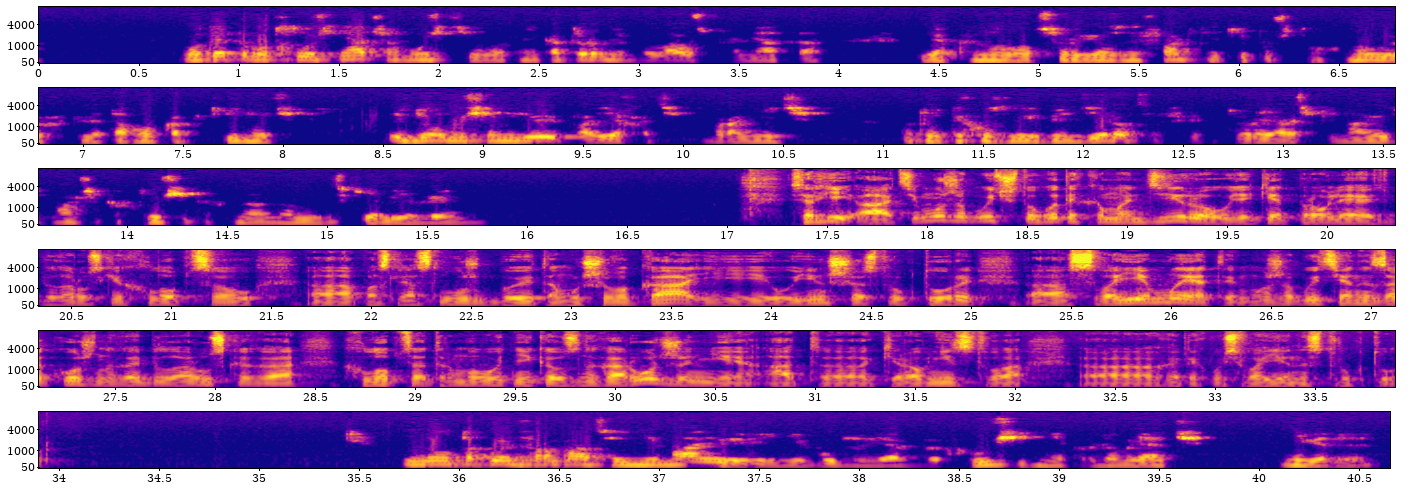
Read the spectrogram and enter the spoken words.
вот это вот хлусня чамусьці вот некаторымі была ўспрынята як ну вот сур'ёзны факт які падштурхнуў іх для того каб кінуць і дому сям'ёй поехать браніць тут их узлых бендеровцев которые распинают мальчиков трусиках на, на близкие объявления Сергей А ці можа быць што гэтых камандзіраў які адпраўляюць беларускіх хлопцаў пасля службы там у ЧВК і ў іншыя структуры свае мэты? Можа быць яны за кожнага беларускага хлопца атрымоўваюць нейкае ўзнагароджанне ад кіраўніцтва гэтых вось военных структур? Ну такой інфармацыі не маю і не буду як бы крусіць не прыдумляць не ведаю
